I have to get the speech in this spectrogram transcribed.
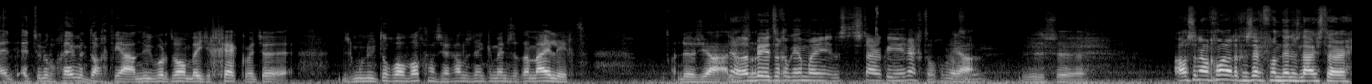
en, en toen op een gegeven moment dacht ik van ja, nu wordt het wel een beetje gek. Want je, dus ik moet nu toch wel wat gaan zeggen, anders denken mensen dat het aan mij ligt. Dus ja, ja, dan ben je toch ook helemaal, sta je ook in je recht toch? Om dat Ja. te doen? Dus, eh, Als ze nou gewoon hadden gezegd van Dennis luister,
